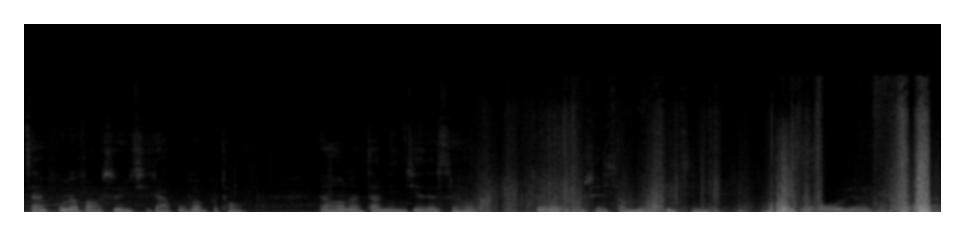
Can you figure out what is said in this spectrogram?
粘附的方式与其他部分不同。然后呢，当凝结的时候。就会出现上面聚集。哦，原来是这样。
